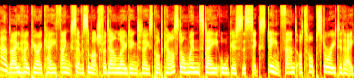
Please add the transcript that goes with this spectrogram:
Hello, hope you're okay. Thanks ever so much for downloading today's podcast on Wednesday, August the 16th. And our top story today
